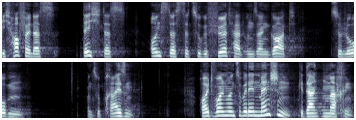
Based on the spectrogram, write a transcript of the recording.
ich hoffe, dass dich, dass uns das dazu geführt hat, unseren Gott zu loben und zu preisen. Heute wollen wir uns über den Menschen Gedanken machen,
